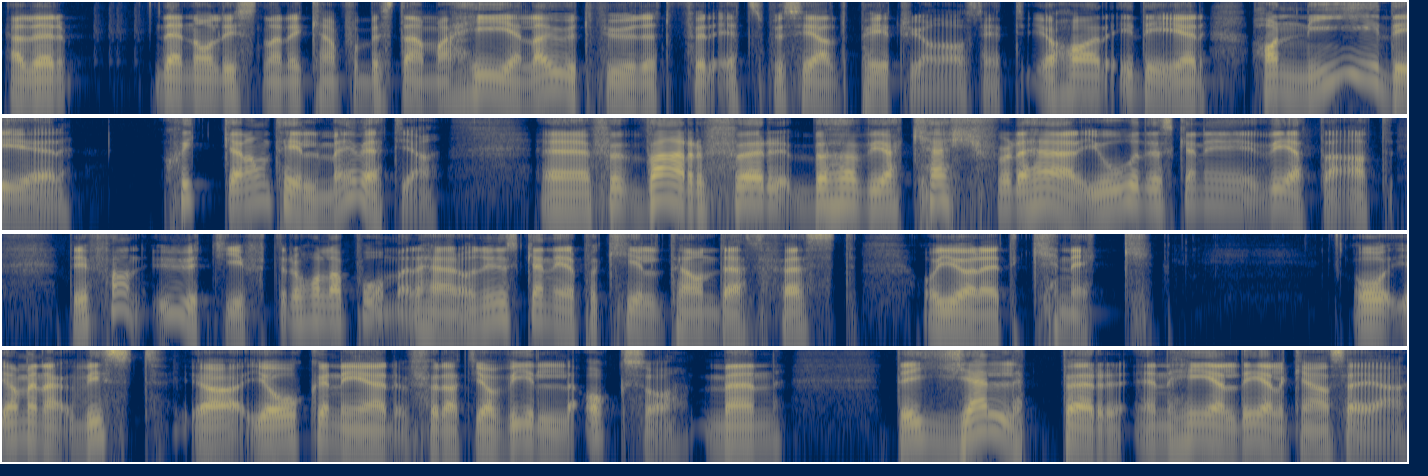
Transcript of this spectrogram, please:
Eller där någon lyssnare kan få bestämma hela utbudet för ett speciellt Patreon-avsnitt. Jag har idéer. Har ni idéer? Skicka dem till mig vet jag. Eh, för varför behöver jag cash för det här? Jo, det ska ni veta att det är fan utgifter att hålla på med det här och nu ska jag ner på Killtown Deathfest och göra ett knäck. Och jag menar visst, jag, jag åker ner för att jag vill också, men det hjälper en hel del kan jag säga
